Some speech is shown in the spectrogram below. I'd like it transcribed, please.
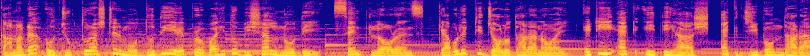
কানাডা ও যুক্তরাষ্ট্রের মধ্য দিয়ে প্রবাহিত বিশাল নদী, সেন্ট লরেন্স, কেবল একটি জলধারা নয়, এটি এক ইতিহাস, এক জীবনধারা।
